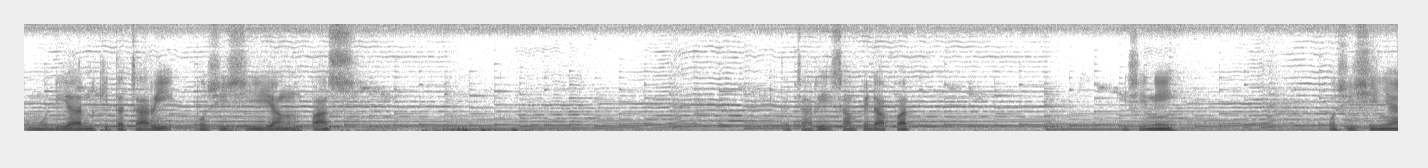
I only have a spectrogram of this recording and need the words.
Kemudian kita cari posisi yang pas cari sampai dapat. Di sini posisinya.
